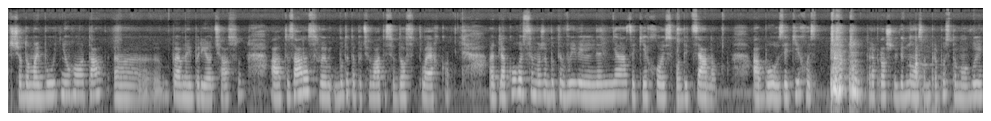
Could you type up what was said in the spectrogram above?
щодо майбутнього, та, е, певний період часу. А то зараз ви будете почуватися досить легко. А для когось це може бути вивільнення з якихось обіцянок або з якихось, перепрошую, відносин. Припустимо, ви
